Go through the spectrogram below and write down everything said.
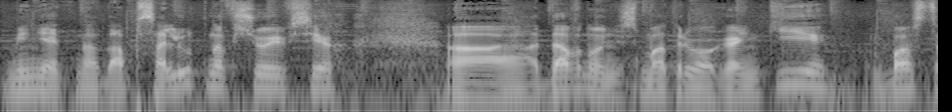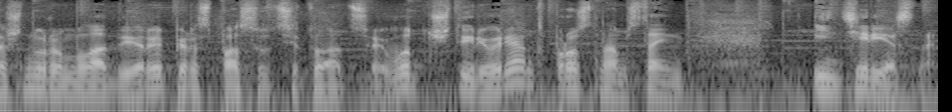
Менять надо абсолютно все и всех. А, давно не смотрю огоньки. Баста, Шнура, молодые рэперы спасут ситуацию. Вот четыре варианта, просто нам станет интересно.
